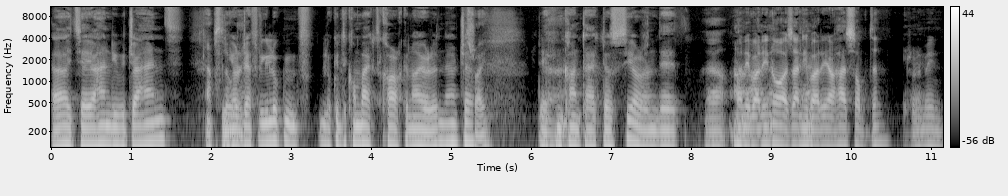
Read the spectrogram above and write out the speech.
uh, I'd say you're handy with your hands. Absolutely. You're definitely looking f- looking to come back to Cork and Ireland, aren't you? That's right. They can contact us here and they. Yeah. Anybody knows anybody or has something? Do you know what I mean?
